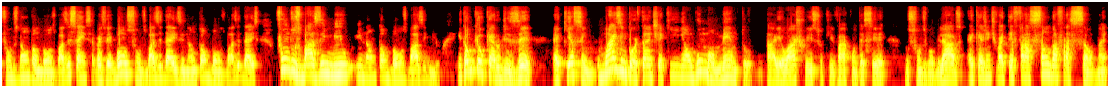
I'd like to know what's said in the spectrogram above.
fundos não tão bons base 100. Você vai ter bons fundos base 10 e não tão bons base 10. Fundos base 1000 e não tão bons base 1000. Então, o que eu quero dizer é que, assim, o mais importante é que em algum momento, tá? E eu acho isso que vai acontecer nos fundos imobiliários, é que a gente vai ter fração da fração, né?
